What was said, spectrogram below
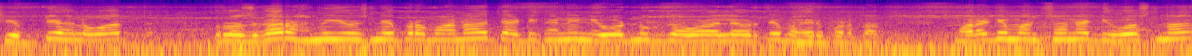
शेपटी हलवत रोजगार हमी योजनेप्रमाणे त्या ठिकाणी निवडणूक जवळ आल्यावर ते बाहेर पडतात. मराठी माणसांना डिवसणं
